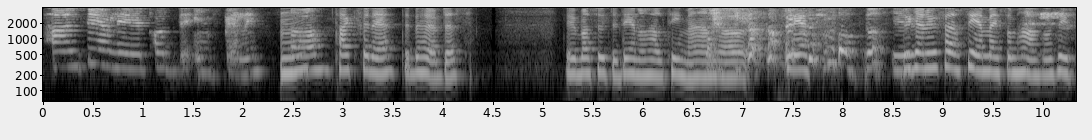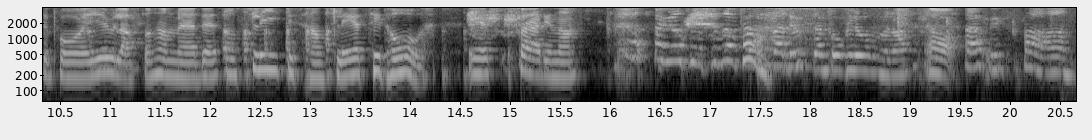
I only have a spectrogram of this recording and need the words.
Ha en trevlig poddinspelning. Mm. Ja. Tack för det, det behövdes. Vi har bara suttit en och en halv timme här och slet. Du kan ungefär se mig som han som sitter på julafton, han med eh, som slitis, han slet sitt hår. Det är ett Ferdinand. Jag sitter fulla luften på blommorna. Ja. Ja, fy fan.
